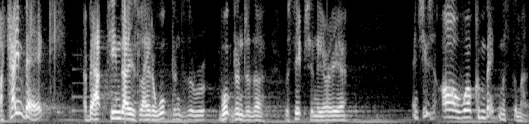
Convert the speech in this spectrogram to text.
I came back about 10 days later, walked into the, walked into the reception area, and she was, Oh, welcome back, Mr. Monk.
